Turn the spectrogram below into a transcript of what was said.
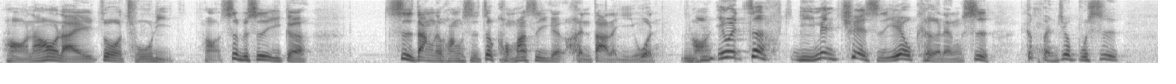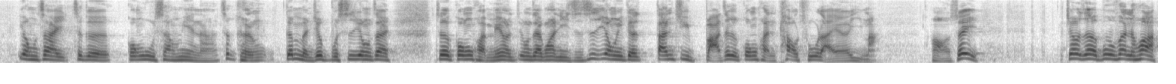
好，然后来做处理，好，是不是一个适当的方式？这恐怕是一个很大的疑问，好，因为这里面确实也有可能是根本就不是。用在这个公务上面啊，这可能根本就不是用在这个公款，没有用在公，你只是用一个单据把这个公款套出来而已嘛。好，所以就这个部分的话，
